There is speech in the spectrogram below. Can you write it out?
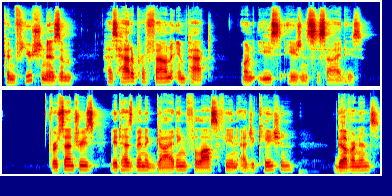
Confucianism has had a profound impact on East Asian societies. For centuries, it has been a guiding philosophy in education, governance,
